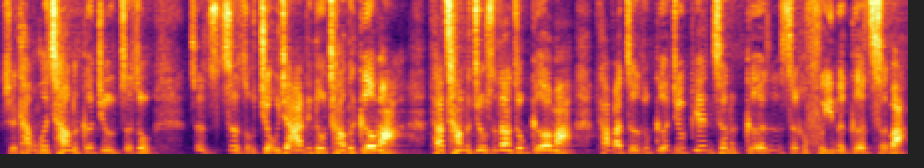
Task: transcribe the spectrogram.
所以他们会唱的歌就是这种，这这种酒家里头唱的歌嘛。他唱的就是那种歌嘛，他把这首歌就变成了歌，这个福音的歌词吧。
